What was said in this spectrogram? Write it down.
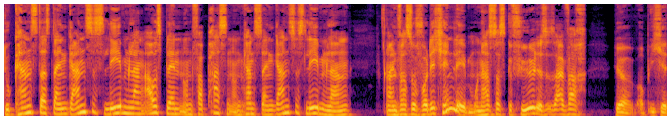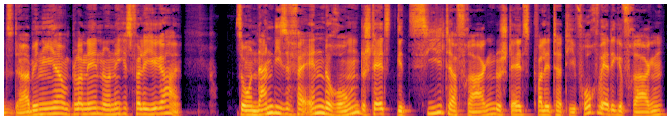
Du kannst das dein ganzes Leben lang ausblenden und verpassen und kannst dein ganzes Leben lang einfach so vor dich hinleben und hast das Gefühl, das ist einfach, ja, ob ich jetzt da bin hier am Planeten oder nicht, ist völlig egal. So, und dann diese Veränderung, du stellst gezielter Fragen, du stellst qualitativ hochwertige Fragen,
